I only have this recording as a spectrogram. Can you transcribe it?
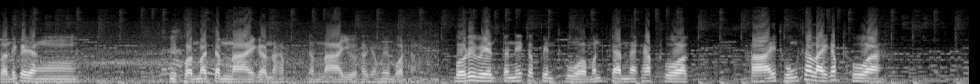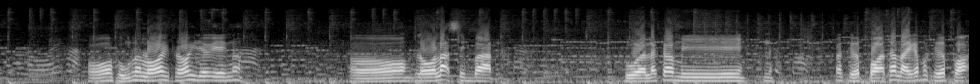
ตอนนี้ก็ยังมีคนมาจำหน่ายกันนะครับจำหน่ายอยู่ครับยังไม่หมดครับบริเวณตอนนี้ก็เป็นถั่วเหมือนกันนะครับ ถั่วขายถุงเท่าไหร่ครับถั่วร้อยค่ะโอ้ถุงละร้อยร้อยเดียวเองเนาะอ๋อโลละสิบบาทถั่วแล้วก็มีมะเขือเปราะเท่าไหร่ครับมะเขือเปราะ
